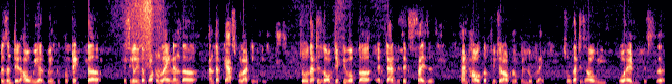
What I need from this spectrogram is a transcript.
presented how we are going to protect the basically the bottom line and the and the cash volatility so that is the objective of the entire these exercises and how the future outlook will look like. So that is how we go ahead with this uh,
